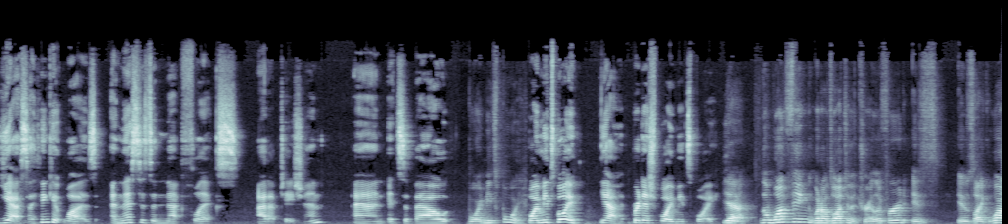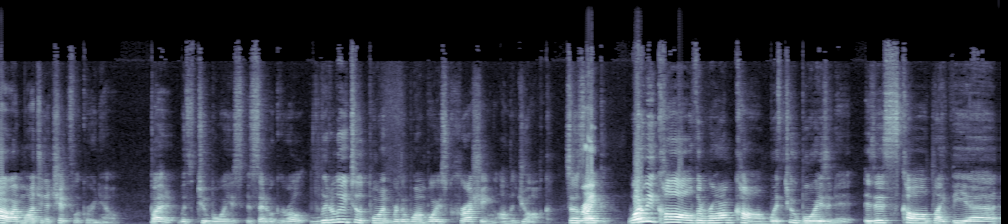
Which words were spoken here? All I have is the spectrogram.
Yes, I think it was. And this is a Netflix adaptation. And it's about Boy meets boy. boy meets boy. Yeah, British boy meets boy. Yeah, the one thing when I was watching the trailer for it is it was like, wow, I'm watching a chick flick right now, but with two boys instead of a girl. Literally to the point where the one boy is crushing on the jock. So it's Right. like, what do we call the rom com with two boys in it? Is this called like the uh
